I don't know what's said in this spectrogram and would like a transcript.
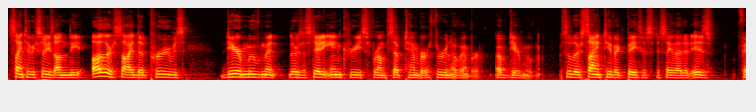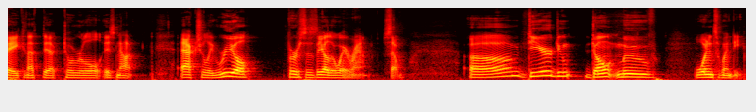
scientific studies on the other side that proves deer movement. There's a steady increase from September through November of deer movement. So there's scientific basis to say that it is fake and that the October lull is not actually real versus the other way around. So, um, deer do don't move when it's windy.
